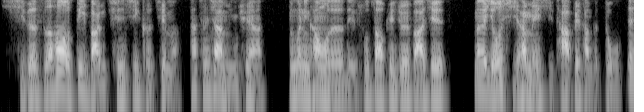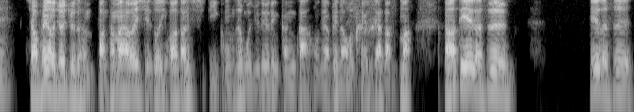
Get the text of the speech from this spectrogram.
洗的时候地板清晰可见嘛，它成效很明确啊。如果你看我的脸书照片，就会发现那个有洗和没洗差非常的多。对。小朋友就觉得很棒，他们还会写说以后要当洗地工，这我觉得有点尴尬，我等下被老 被家长骂。然后第二个是，第二个是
